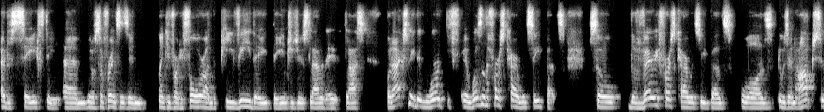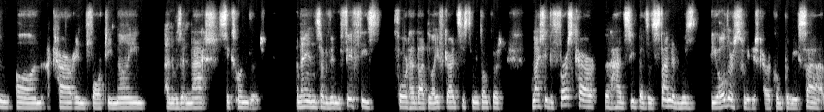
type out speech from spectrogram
out of safety. Um, you know, so for instance, in 1944 on the PV, they they introduced laminated glass, but actually they weren't. It wasn't the first car with seatbelts. So the very first car with seatbelts was it was an option on a car in 49, and it was a Nash 600. And then, sort of in the 50s, Ford had that lifeguard system we talked about. And actually, the first car that had seatbelts as standard was the other Swedish car company, Saab.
